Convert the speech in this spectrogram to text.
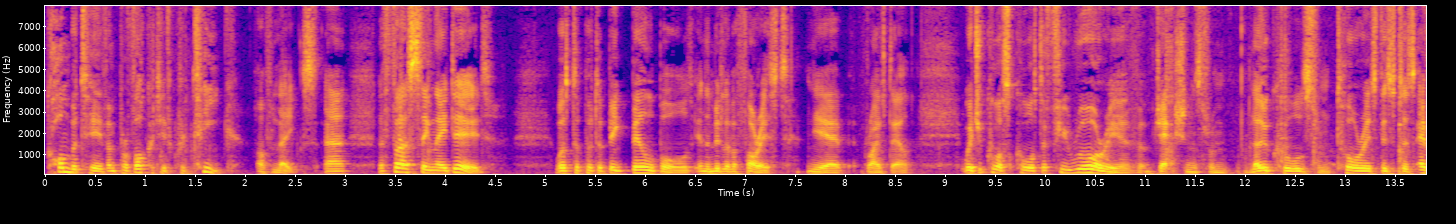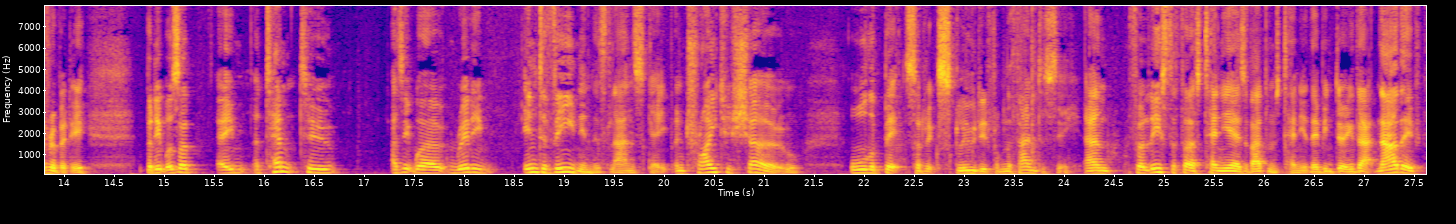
combative and provocative critique of lakes. Uh, the first thing they did was to put a big billboard in the middle of a forest near Grizedale, which of course caused a furore of objections from locals, from tourists, visitors, everybody. But it was a, a attempt to, as it were, really intervene in this landscape and try to show all the bits that are excluded from the fantasy. And for at least the first 10 years of Adam's tenure, they've been doing that. Now they've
